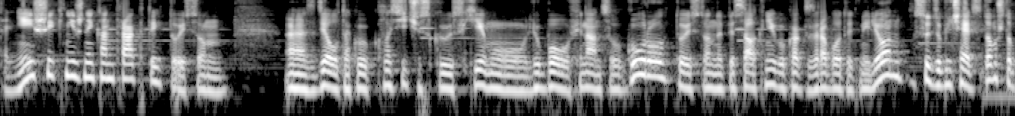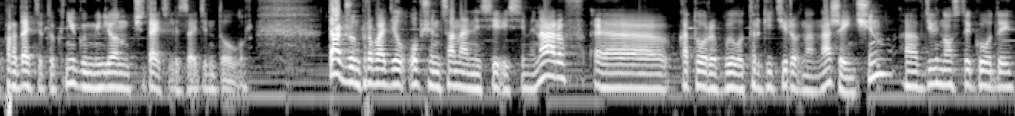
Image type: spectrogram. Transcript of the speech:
дальнейшие книжные контракты, то есть он сделал такую классическую схему любого финансового гуру, то есть он написал книгу «Как заработать миллион». Суть заключается в том, чтобы продать эту книгу миллион читателей за 1 доллар. Также он проводил общенациональные серии семинаров, э, которые было таргетировано на женщин э, в 90-е годы,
